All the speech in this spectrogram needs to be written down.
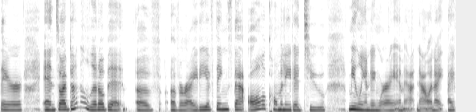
there. And so I've done a little bit of a variety of things that all culminated to me landing where I am at now. And I, I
